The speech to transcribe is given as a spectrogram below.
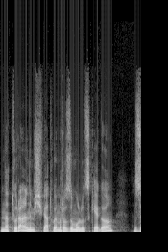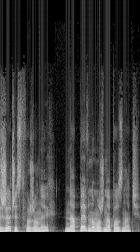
naturalnym światłem rozumu ludzkiego, z rzeczy stworzonych, na pewno można poznać.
